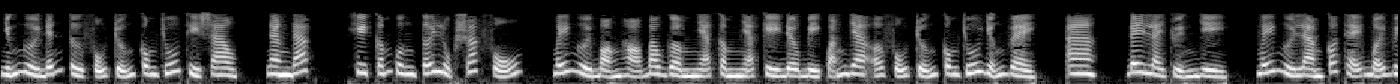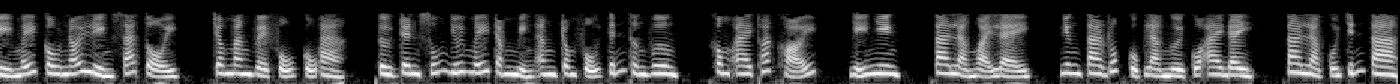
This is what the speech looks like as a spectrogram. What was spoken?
những người đến từ phủ trưởng công chúa thì sao, nàng đáp, khi cấm quân tới lục soát phủ, mấy người bọn họ bao gồm Nhã Cầm Nhã Kỳ đều bị quản gia ở phủ trưởng công chúa dẫn về, a đây là chuyện gì, mấy người làm có thể bởi vì mấy câu nói liền xá tội, cho mang về phủ cũ à, từ trên xuống dưới mấy trăm miệng ăn trong phủ tính thân vương, không ai thoát khỏi, dĩ nhiên, ta là ngoại lệ, nhưng ta rốt cuộc là người của ai đây, ta là của chính ta,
